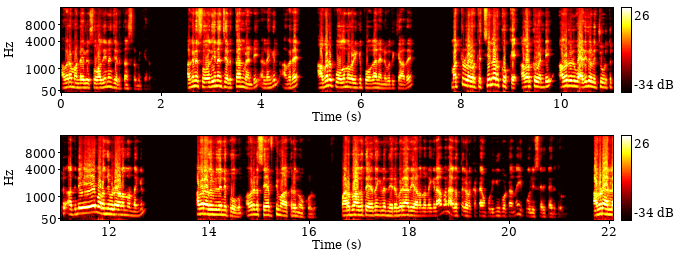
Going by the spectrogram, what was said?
അവരെ മണ്ടയിൽ സ്വാധീനം ചെലുത്താൻ ശ്രമിക്കരുത്. അങ്ങനെ സ്വാധീനം ചെലുത്താൻ വേണ്ടി അല്ലെങ്കിൽ അവരെ അവർ പോകുന്ന വഴിക്ക് പോകാൻ അനുവദിക്കാതെ മറ്റുള്ളവർക്ക് ചിലർക്കൊക്കെ അവർക്ക് വേണ്ടി അവരൊരു വഴി തെളിച്ചു കൊടുത്തിട്ട് അതിലേ പറഞ്ഞു വിടുകയാണെന്നുണ്ടെങ്കിൽ അവർ അതുവഴി തന്നെ പോകും. അവരുടെ സേഫ്റ്റി മാത്രമേ നോക്കുള്ളൂ. മറുഭാഗത്ത് ഏതെങ്കിലും നിരപരാധിയാണെന്നുണ്ടെങ്കിൽ അവൻ അകത്ത് കിടക്കട്ടെ അവൻ കുടുങ്ങിക്കോട്ടെ ഈ പോലീസുകാർ കരുതുള്ളൂ. അവിടെ അല്ല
